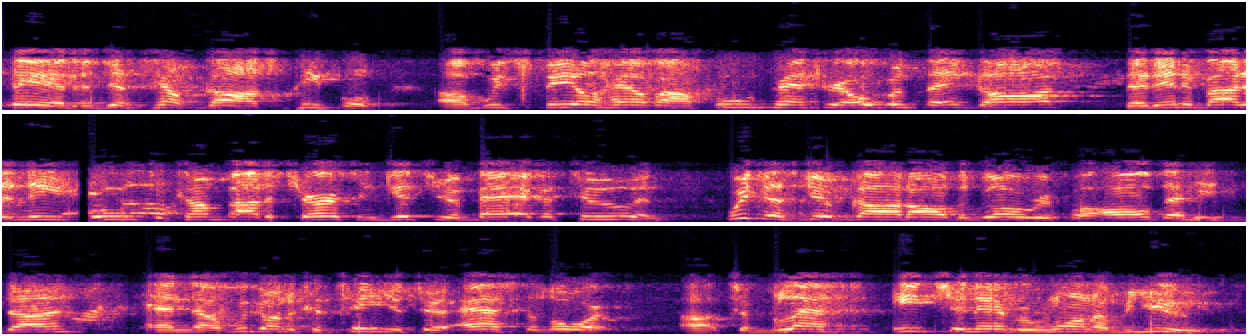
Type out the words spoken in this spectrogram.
stead and just help God's people. Uh, we still have our food pantry open. Thank God that anybody needs food to come by the church and get you a bag or two. And we just give God all the glory for all that He's done. And uh, we're going to continue to ask the Lord uh, to bless each and every one of you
